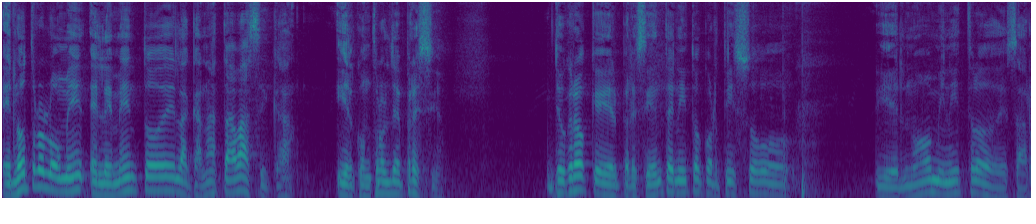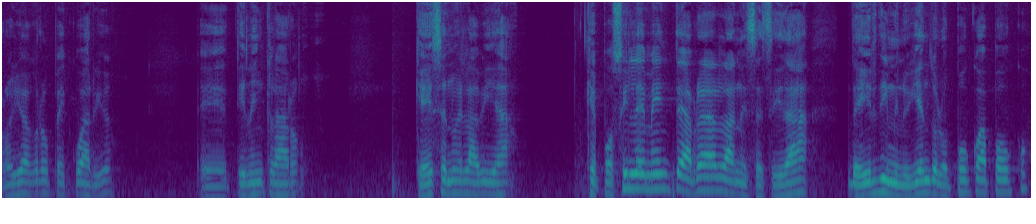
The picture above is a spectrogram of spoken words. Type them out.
El otro elemento de la canasta básica y el control de precios. Yo creo que el presidente Nito Cortizo y el nuevo ministro de Desarrollo Agropecuario eh, tienen claro que esa no es la vía, que posiblemente habrá la necesidad de ir disminuyéndolo poco a poco,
